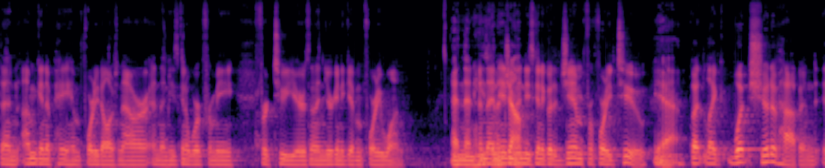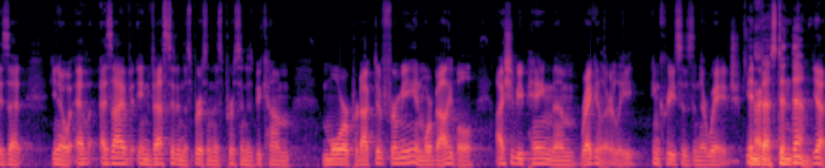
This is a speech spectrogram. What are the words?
then I'm gonna pay him forty dollars an hour, and then he's gonna work for me for two years, and then you're gonna give him forty one, and then he's and then, going to he- jump then he's gonna go to gym for forty two. yeah But like, what should have happened is that you know, as I've invested in this person, this person has become more productive for me and more valuable. I should be paying them regularly increases in their wage. invest in them Yeah,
